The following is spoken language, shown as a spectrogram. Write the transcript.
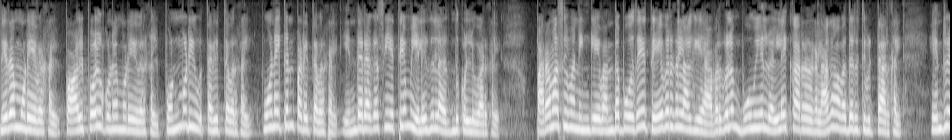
நிறமுடையவர்கள் பால் போல் குணமுடையவர்கள் பொன்முடி தரித்தவர்கள் பூனைக்கண் படைத்தவர்கள் எந்த ரகசியத்தையும் எளிதில் அறிந்து கொள்ளுவார்கள். பரமசிவன் இங்கே வந்தபோதே தேவர்களாகிய அவர்களும் பூமியில் வெள்ளைக்காரர்களாக அவதரித்து விட்டார்கள் என்று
